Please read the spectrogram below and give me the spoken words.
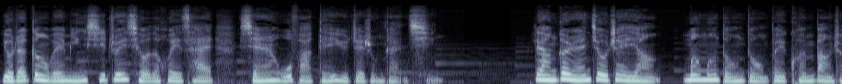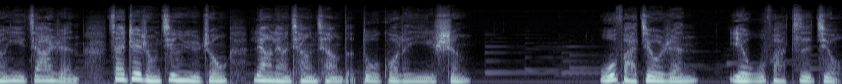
有着更为明晰追求的惠才，显然无法给予这种感情。两个人就这样。懵懵懂懂被捆绑成一家人，在这种境遇中踉踉跄跄地度过了一生，无法救人，也无法自救，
